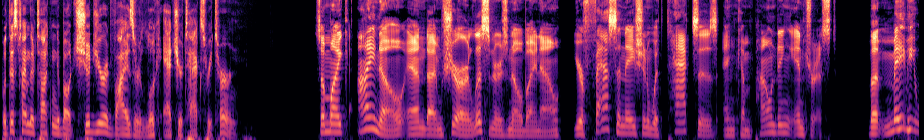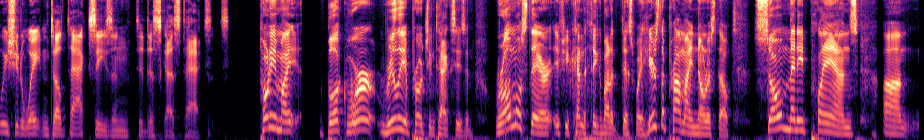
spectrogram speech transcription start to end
but this time they're talking about should your advisor look at your tax return? So, Mike, I know, and I'm sure our listeners know by now, your fascination with taxes and compounding interest. But maybe we should wait until tax season to discuss taxes. Tony, my book, we're really approaching tax season. We're almost there if you kind of think about it this way. Here's the problem I noticed though so many plans um,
